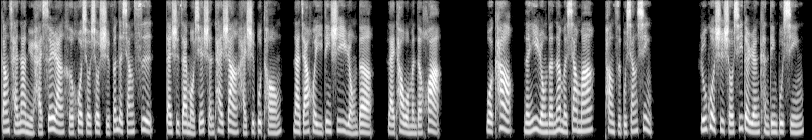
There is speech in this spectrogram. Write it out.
刚才那女孩虽然和霍秀秀十分的相似，但是在某些神态上还是不同。那家伙一定是易容的，来套我们的话。我靠，能易容的那么像吗？胖子不相信。如果是熟悉的人，肯定不行。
